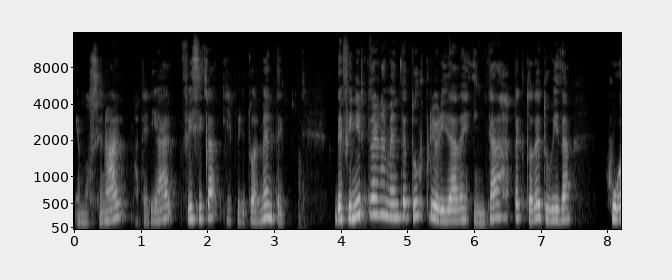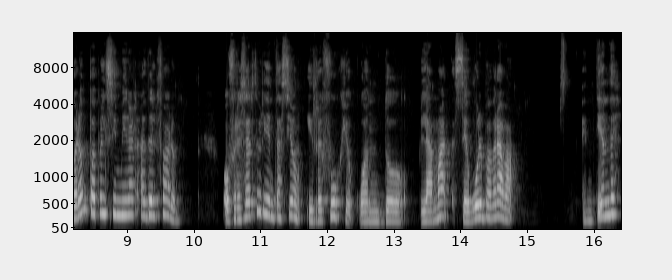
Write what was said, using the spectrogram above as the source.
emocional, material, física y espiritualmente. Definir claramente tus prioridades en cada aspecto de tu vida jugará un papel similar al del faro. Ofrecerte orientación y refugio cuando la mar se vuelva brava. ¿Entiendes?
